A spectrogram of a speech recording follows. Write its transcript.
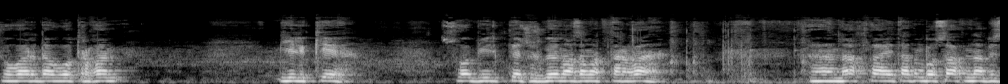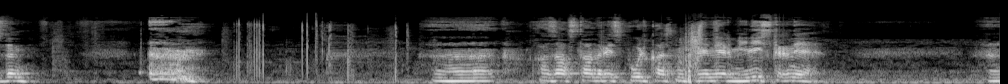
жоғарыда отырған билікке сол билікте жүрген азаматтарға ә, нақты айтатын болсақ мына біздің ә, қазақстан республикасының премьер министріне ә,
